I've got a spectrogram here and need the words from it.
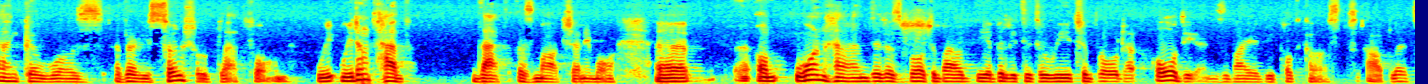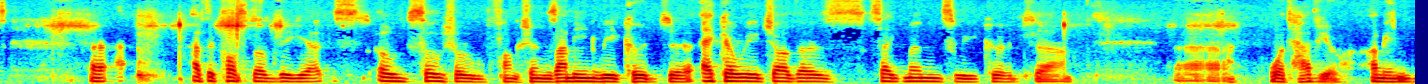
Anchor was a very social platform. We, we don't have that as much anymore. Uh, on one hand, it has brought about the ability to reach a broader audience via the podcast outlets uh, at the cost of the uh, old social functions. I mean, we could uh, echo each other's segments, we could, um, uh, what have you. I mean,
